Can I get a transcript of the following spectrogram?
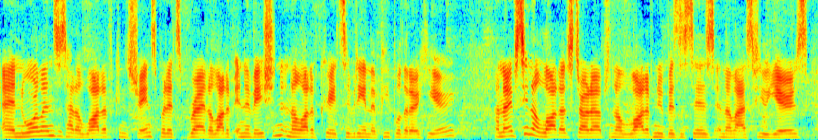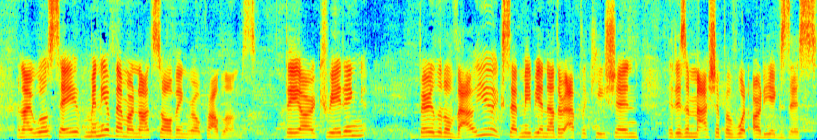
And New Orleans has had a lot of constraints, but it's bred a lot of innovation and a lot of creativity in the people that are here. And I've seen a lot of startups and a lot of new businesses in the last few years. And I will say, many of them are not solving real problems. They are creating very little value except maybe another application that is a mashup of what already exists.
